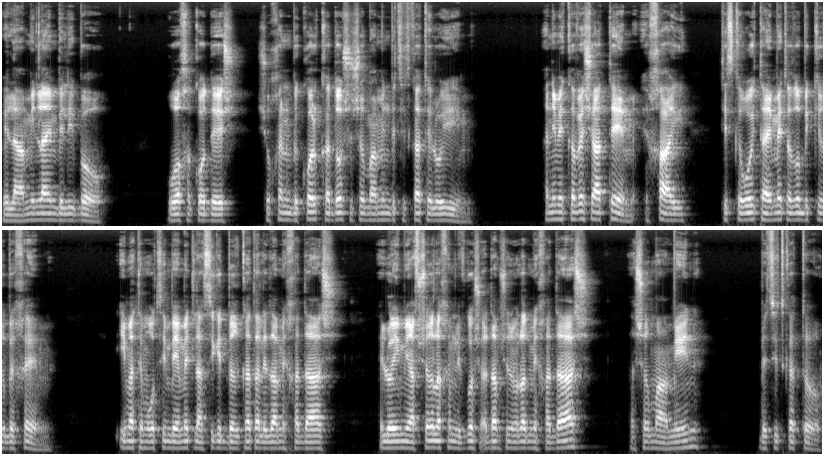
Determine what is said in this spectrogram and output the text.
ולהאמין להם בליבו. רוח הקודש שוכן בכל קדוש אשר מאמין בצדקת אלוהים. אני מקווה שאתם, אחי, תזכרו את האמת הזו בקרבכם. אם אתם רוצים באמת להשיג את ברכת הלידה מחדש, אלוהים יאפשר לכם לפגוש אדם שנולד מחדש, אשר מאמין בצדקתו.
